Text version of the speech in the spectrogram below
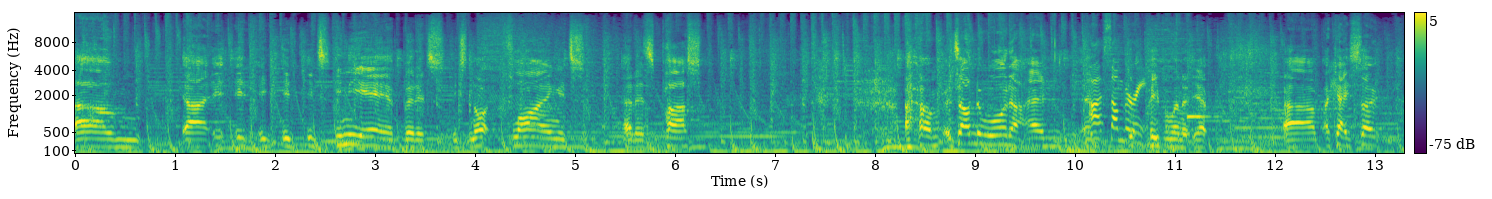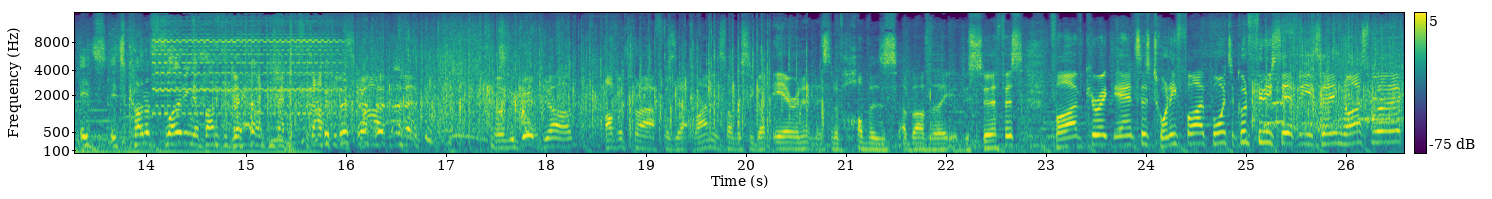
Um, uh, it, it, it, it, it's in the air, but it's it's not flying. It's and it's past. Um, it's underwater and, and Uh, submarine. people in it. Yep. Um, okay, so it's it's kind of floating above the ground. It was a good job. Hovercraft was that one. It's obviously got air in it and it sort of hovers above the, the surface. Five correct answers, 25 points. A good finish there for your team. Nice work.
